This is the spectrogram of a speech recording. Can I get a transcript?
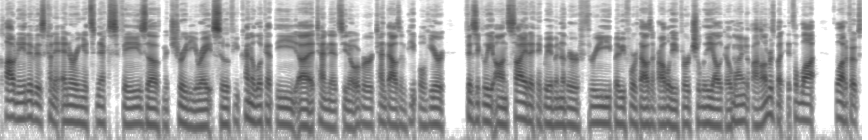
cloud native is kind of entering its next phase of maturity, right? So if you kind of look at the uh, attendance, you know over ten thousand people here physically on site. I think we have another three, maybe four thousand, probably virtually. I'll go Nice. the final numbers, but it's a lot, a lot of folks.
